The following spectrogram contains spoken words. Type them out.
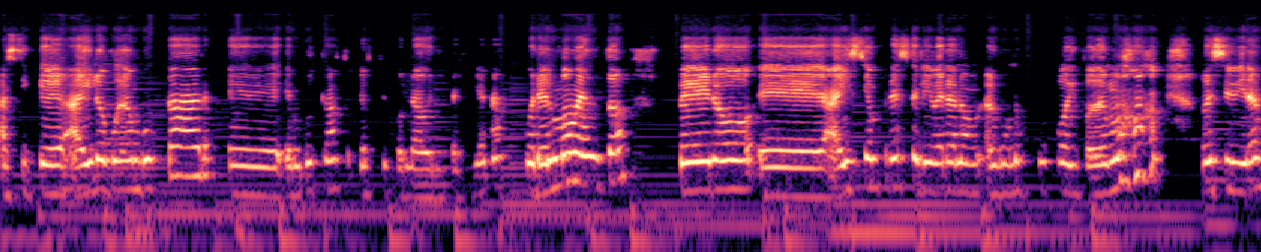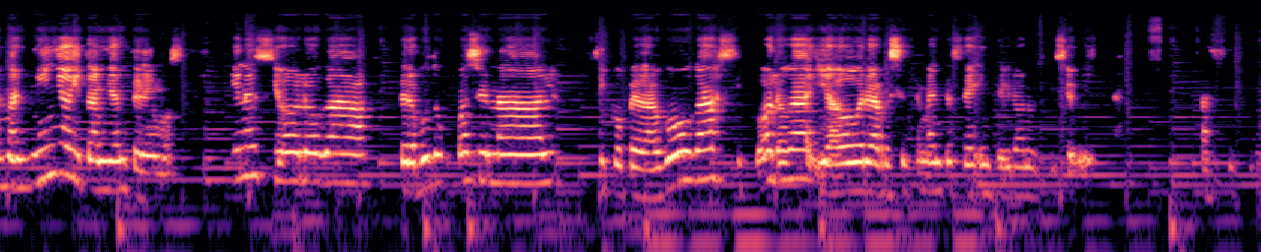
Así que ahí lo pueden buscar. Eh, en Bootcamp yo estoy con la horita llena por el momento, pero eh, ahí siempre se liberan algunos cupos y podemos recibir a más niños. Y también tenemos kinesióloga, terapeuta ocupacional, psicopedagoga, psicóloga y ahora recientemente se integró nutricionista. Así que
